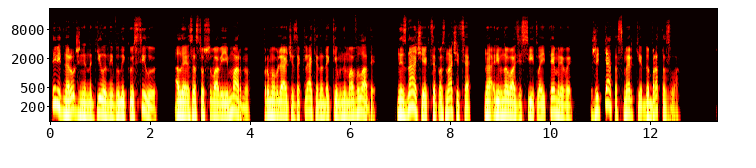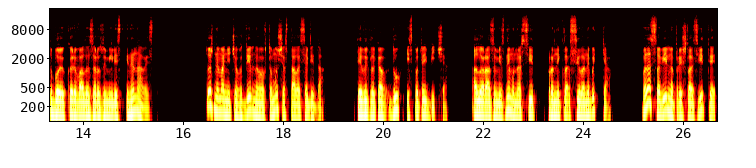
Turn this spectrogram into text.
Ти від народження наділений великою силою, але застосував її марно, промовляючи закляття, над яким нема влади, не знаючи, як це позначиться на рівновазі світла і темряви, життя та смерті, добра та зла. Тобою керували зарозумілість і ненависть. Тож нема нічого дивного в тому, що сталася біда. Ти викликав дух із потойбіччя, але разом із ним у наш світ проникла сила небуття. Вона свавільно прийшла звідти,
